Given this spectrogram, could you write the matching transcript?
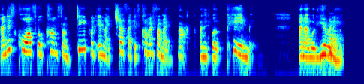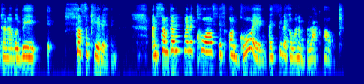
And this cough will come from deep within my chest, like it's coming from my back, and it will pain me. And I will urinate hmm. and I will be suffocating. And sometimes when the cough is ongoing, I feel like I want to black out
